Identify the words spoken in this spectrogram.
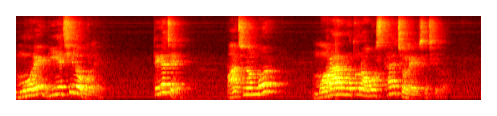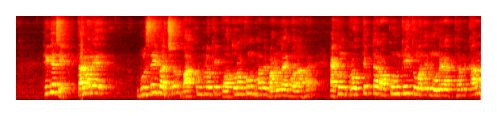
মরে গিয়েছিল বলে। ঠিক আছে? পাঁচ নম্বর, মরার মতন অবস্থায় চলে এসেছিল। ঠিক আছে? তার মানে বুঝতেই পারছ, বাক্যগুলোকে কত রকম ভাবে বাংলায় বলা হয়। এখন প্রত্যেকটা রকমকেই তোমাদের মনে রাখতে হবে, কারণ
